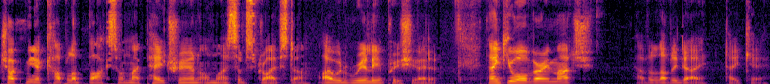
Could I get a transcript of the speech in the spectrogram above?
chuck me a couple of bucks on my Patreon or my Subscribestar. I would really appreciate it. Thank you all very much. Have a lovely day. Take care.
